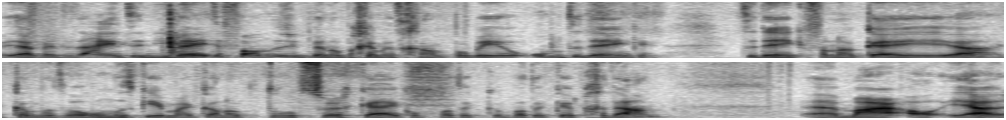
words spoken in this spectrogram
ja, werd het eind er niet beter van, dus ik ben op een gegeven moment gaan proberen om te denken. Te denken van oké, ja, ik kan dat wel honderd keer, maar ik kan ook trots terugkijken op wat ik, wat ik heb gedaan. Eh, maar al, ja,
